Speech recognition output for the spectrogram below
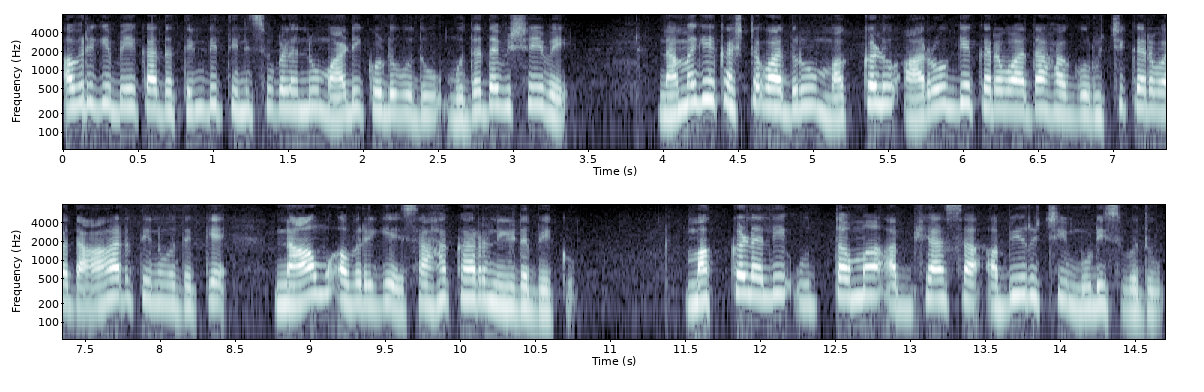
ಅವರಿಗೆ ಬೇಕಾದ ತಿಂಡಿ ತಿನಿಸುಗಳನ್ನು ಮಾಡಿಕೊಡುವುದು ಮುದದ ವಿಷಯವೇ. ನಮಗೆ ಕಷ್ಟವಾದರೂ ಮಕ್ಕಳು ಆರೋಗ್ಯಕರವಾದ ಹಾಗೂ ರುಚಿಕರವಾದ ಆಹಾರ ತಿನ್ನುವುದಕ್ಕೆ ನಾವು ಅವರಿಗೆ ಸಹಕಾರ ನೀಡಬೇಕು. ಮಕ್ಕಳಲ್ಲಿ ಉತ್ತಮ ಅಭ್ಯಾಸ, ಅಭಿರುಚಿ ಮೂಡಿಸುವುದು.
